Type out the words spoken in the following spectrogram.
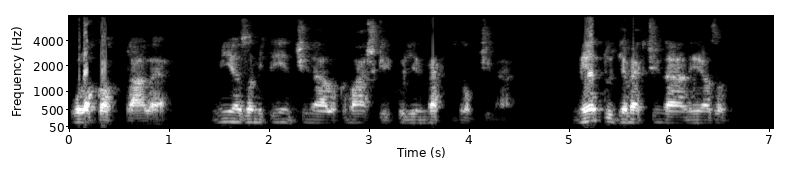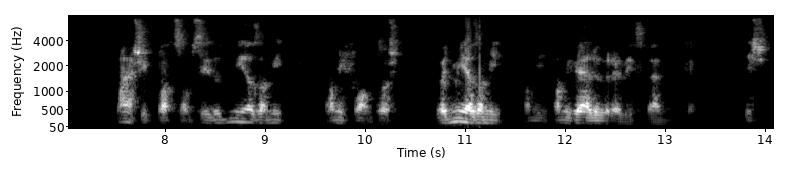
hol akadtál le? Mi az, amit én csinálok a másképp, hogy én meg tudom csinálni? Miért tudja megcsinálni az a másik padszomszéd, mi az, ami, ami fontos? Vagy mi az, ami, ami, amivel előre visz bennünket? És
